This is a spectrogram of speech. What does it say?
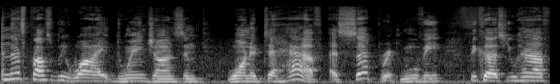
and that's possibly why Dwayne Johnson wanted to have a separate movie because you have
